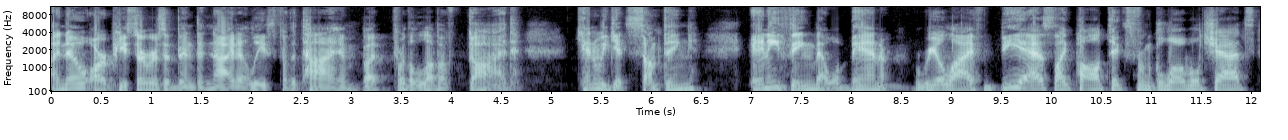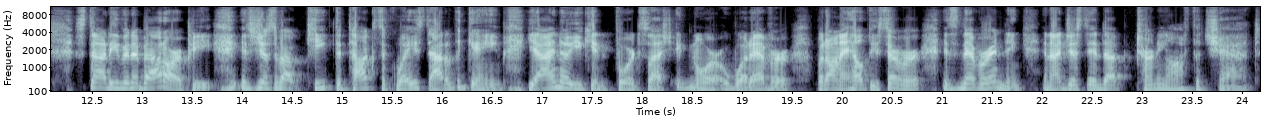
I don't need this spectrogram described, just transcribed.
I know rp servers have been denied at least for the time but for the love of god can we get something anything that will ban real life BS like politics from global chats. It's not even about RP. It's just about keep the toxic waste out of the game. Yeah, I know you can forward slash ignore or whatever, but on a healthy server, it's never ending. And I just end up turning off the chat.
